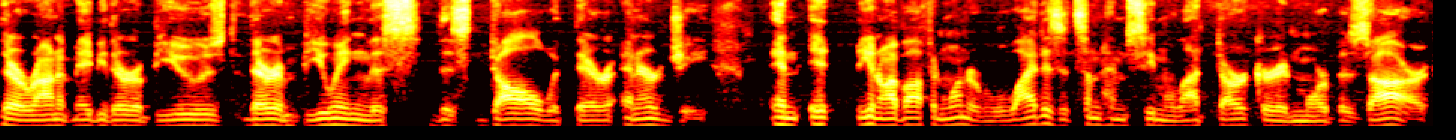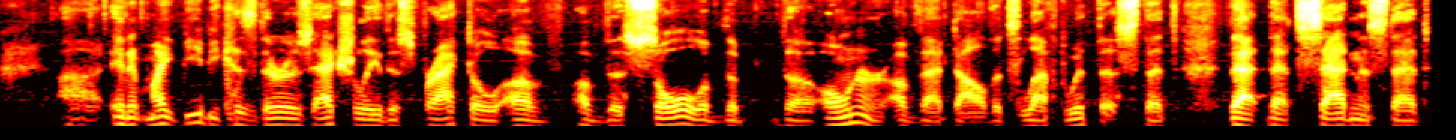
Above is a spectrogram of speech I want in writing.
they're around it. Maybe they're abused. They're imbuing this this doll with their energy, and it, you know, I've often wondered, well, why does it sometimes seem a lot darker and more bizarre? uh, and it might be because there is actually this fractal of of the soul of the the owner of that doll that's left with this that that that sadness that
